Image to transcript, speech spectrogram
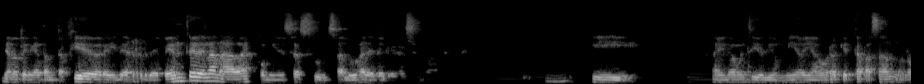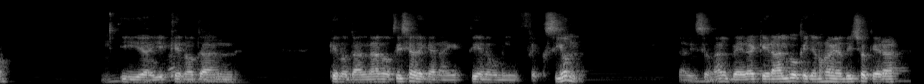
ya no tenía tanta fiebre y de repente de la nada comienza su salud a deteriorarse nuevamente. Y ahí nuevamente yo, Dios mío, ¿y ahora qué está pasando, no? Y ahí es que nos dan, que nos dan la noticia de que Anaís tiene una infección adicional. Ver que era algo que ya nos habían dicho que era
